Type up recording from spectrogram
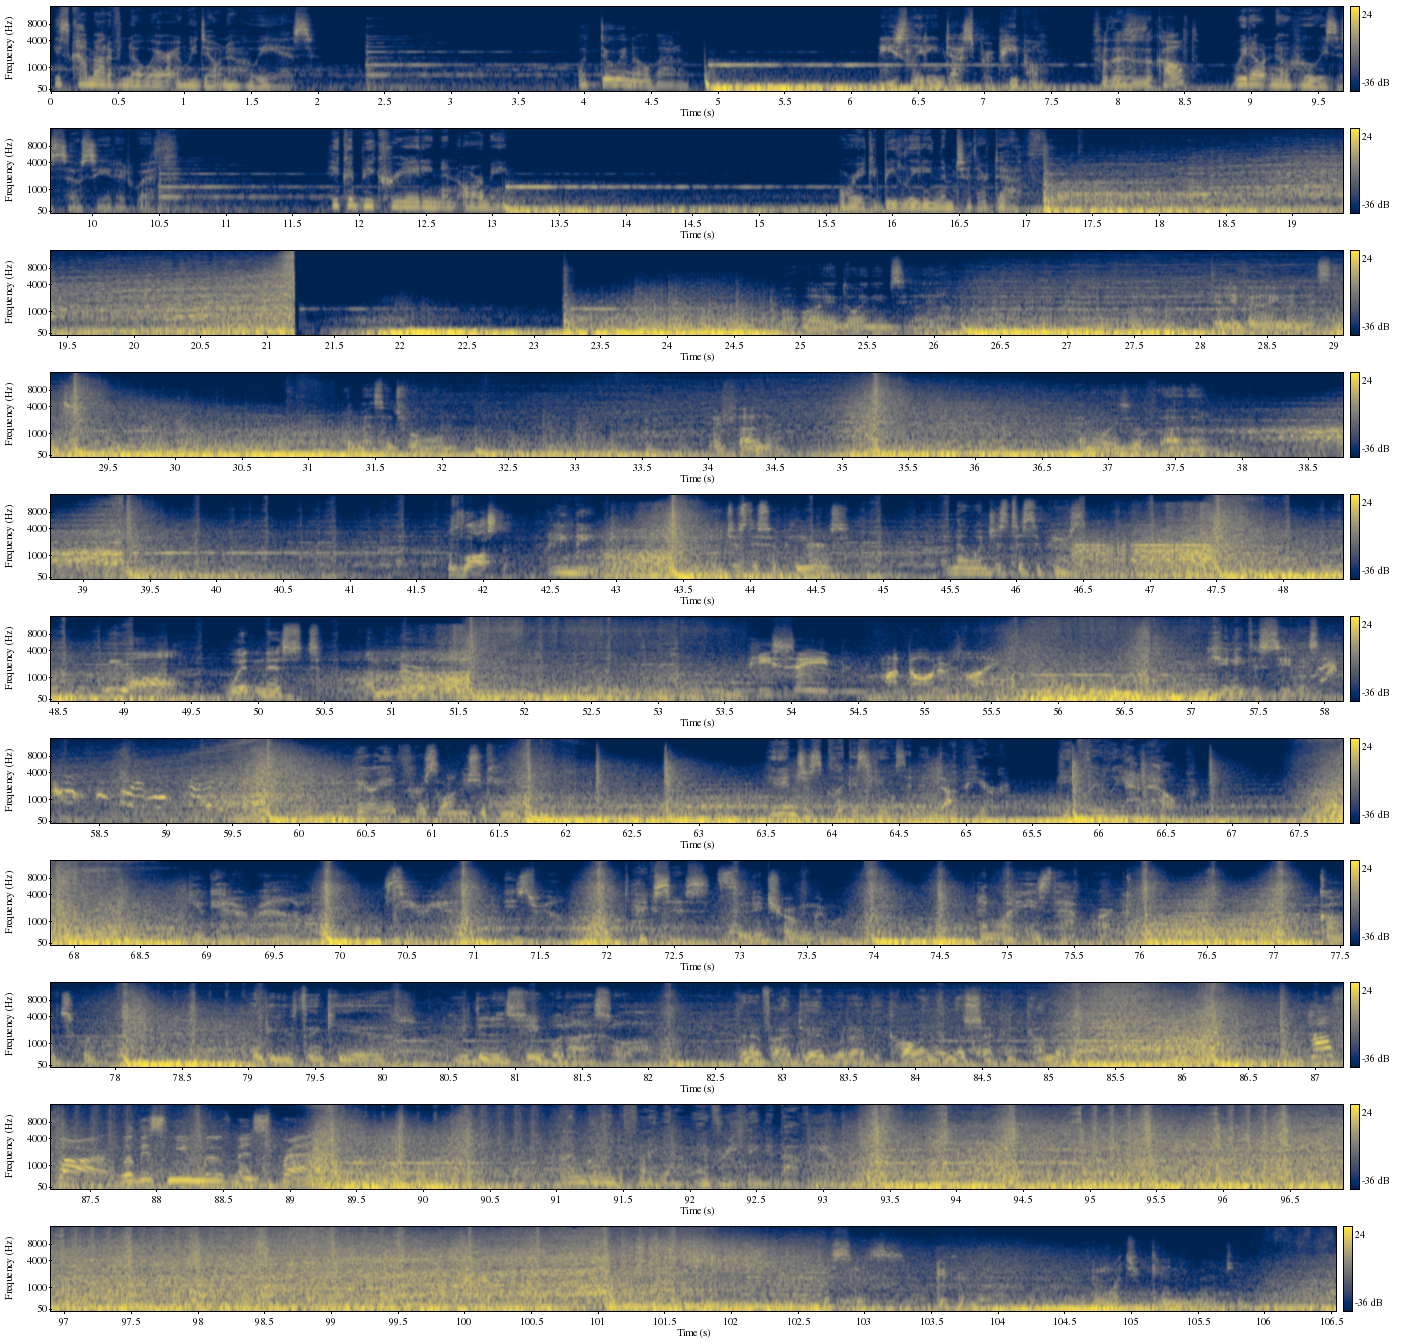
He's come out of nowhere and we don't know who he is. What do we know about him? He's leading desperate people. So this is a cult? We don't know who he's associated with. He could be creating an army. Or he could be leading them to their death. What were you doing in Syria? Delivering a message. My father. And who is your father? We've lost it. What do you mean? He just disappears. No one just disappears. We all witnessed a miracle. He saved my daughter's life. You need to see this. Bury it for as long as you can. He didn't just click his heels and end up here. He clearly had help. You get around Syria, Israel. Texas. It's the nature of my work. And what is that work? God's work. Who do you think he is? You didn't see what I saw. And if I did, would I be calling him the second coming? How far will this new movement spread? I'm going to find out everything about you. bigger than what you can imagine.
